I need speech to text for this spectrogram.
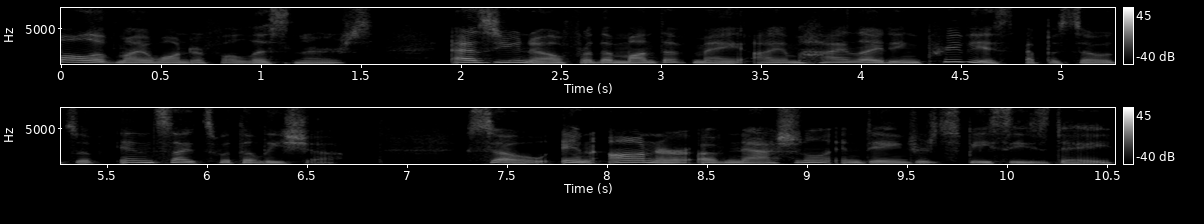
all of my wonderful listeners. As you know, for the month of May, I am highlighting previous episodes of Insights with Alicia. So, in honor of National Endangered Species Day,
